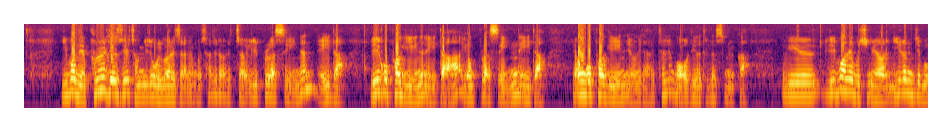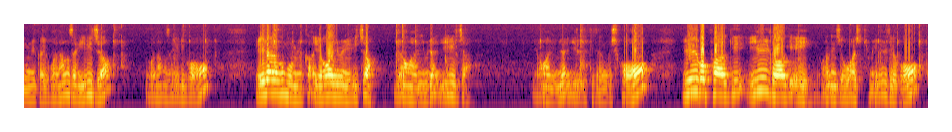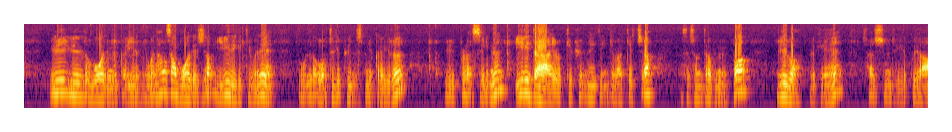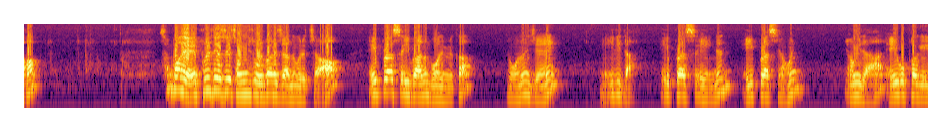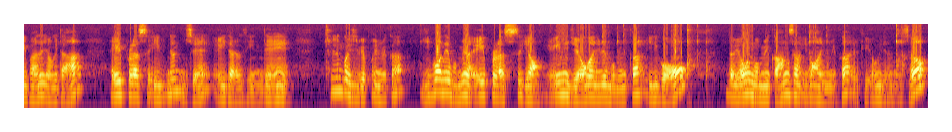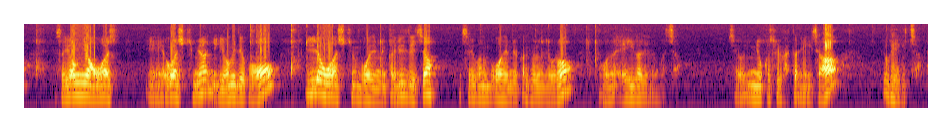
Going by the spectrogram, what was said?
2번에 불대수의 정리 중 올바르지 않은 거 찾으라고 그랬죠. 1 플러스 a는 a다. 1 곱하기 a는 a다. 0 플러스 a는 a다. 0 곱하기 a는 0이다. 틀린 거 어디가 틀렸습니까? 여기 1번에 보시면 1은 이제 뭡니까? 이건 항상 1이죠. 이건 항상 1이고 A라는 건 뭡니까? 0 아니면 1이죠. 0 아니면 1이죠. 0 아니면 1 이렇게 되는 것이고 1 곱하기 1 더하기 A 이거는 이제 5가 시키면 1 되고 1, 1도 뭐가 됩니까? 1. 이건 항상 뭐가 되죠? 1이 되기 때문에 우리가 어떻게 표현했습니까? 여기를 1 플러스 A는 1이다. 이렇게 표현해야 되는 게 맞겠죠? 그래서 정답은 몇 번? 1번. 이렇게 찾으시면 되겠고요. 3번에 불대수의 정리 중 올바르지 않은 거 그랬죠? a 플러스 a 바는 뭐가 됩니까? 요거는 이제 1이다. a 플러스 a는 a 플러스 0은 0이다. a 곱하기 a 바는 0이다. a 플러스 a는 이제 a다라고 되어 있는데 틀린 거 이제 몇 번입니까? 2번에 보면 a 플러스 0. a는 이제 0 아니면 뭡니까? 1이고 그 다음에 0은 뭡니까? 항상 0 아닙니까? 이렇게 0이 되는 거죠. 그래서 0, 0, 5화, 예, 5화 시키면 0이 되고 1, 0, 5화 시키면 뭐가 됩니까? 1 되죠. 그래서 이거는 뭐가 됩니까? 결론적으로 이거는 a가 되는 거죠. 입력값을 갖다는 얘기죠. 이렇게 되겠죠.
